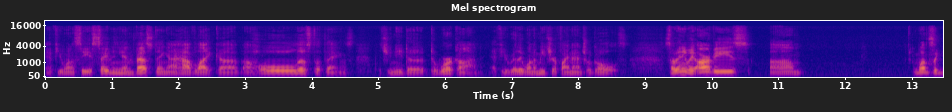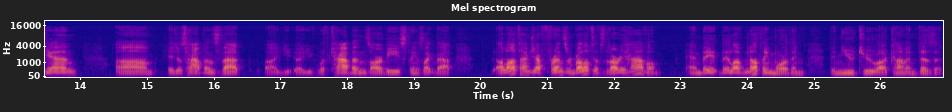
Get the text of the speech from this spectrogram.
if you want to see saving and investing, I have like a, a whole list of things that you need to, to work on if you really want to meet your financial goals. So anyway, RVs, um, once again, um, it just happens that uh, you, uh, you, with cabins, RVs, things like that, a lot of times you have friends and relatives that already have them, and they, they love nothing more than than you to uh, come and visit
